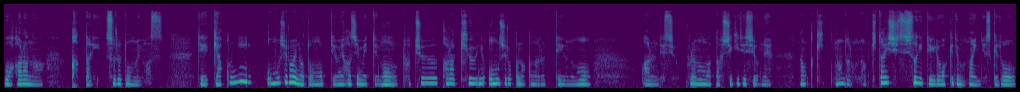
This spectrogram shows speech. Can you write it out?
分からなかったりすると思います。で逆に面白いなと思って読み始めても途中から急に面白くなくなるっていうのもあるんですよ。これもまた不思議ですよね。なんかなんだろうな。期待しすぎているわけでもないんですけど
